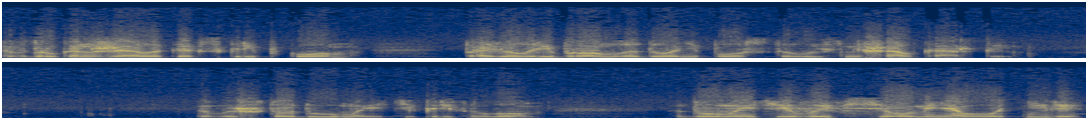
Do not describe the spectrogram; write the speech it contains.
Вдруг Анжела, как скребком, провел ребром ладони по столу и смешал карты. «Вы что думаете?» — крикнул он. «Думаете, вы все у меня отняли?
